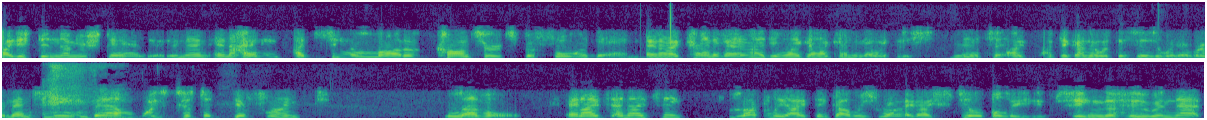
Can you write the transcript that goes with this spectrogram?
I just didn't understand it. And then, and I hadn't, I'd seen a lot of concerts before then, and I kind of had an idea, like, oh, I kind of know what this, you know, I, I think I know what this is or whatever. And then seeing them was just a different level and I and I think luckily I think I was right. I still believe seeing the Who in that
